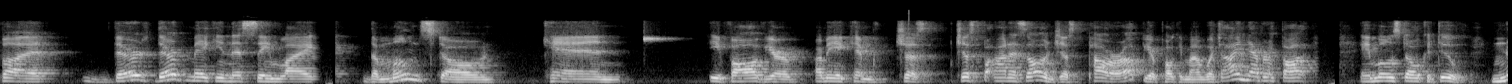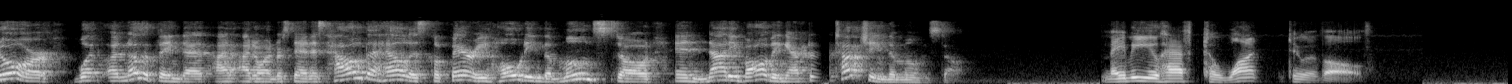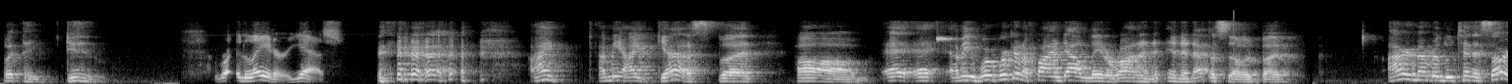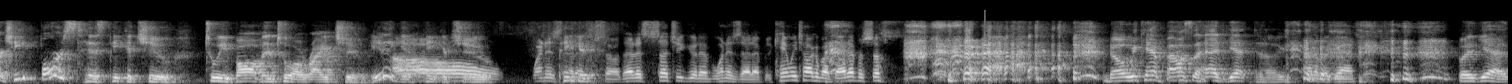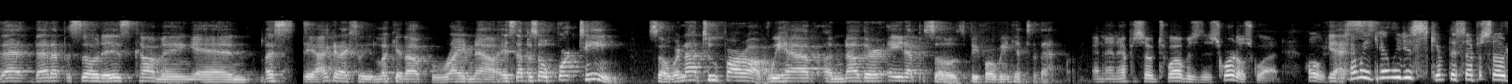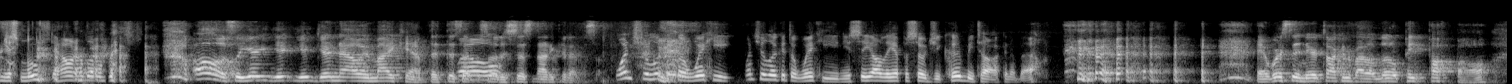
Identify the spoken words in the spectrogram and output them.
But they're they're making this seem like the Moonstone can evolve your I mean it can just just on its own just power up your Pokemon, which I never thought a Moonstone could do. Nor what another thing that I, I don't understand is how the hell is Clefairy holding the Moonstone and not evolving after touching the Moonstone? Maybe you have to want to evolve. But they do. R- later, yes. I I mean I guess, but um, I, I mean we're we're gonna find out later on in, in an episode, but I remember Lieutenant Surge. He forced his Pikachu to evolve into a Raichu. He didn't get Oh, When is that Pikachu- episode? That is such a good. ep- When is that episode? Can't we talk about that episode? No, we can't bounce ahead yet, Doug. Son of a but yeah, that that episode is coming, and let's see. I could actually look it up right now. It's episode fourteen, so we're not too far off. We have another eight episodes before we get to that. And then episode twelve is the Squirtle Squad. Oh, Yes. can we can we just skip this episode and just move down a little bit? Oh, so you're you're, you're now in my camp that this Well- episode is just not a good episode. Once you look at the wiki, once you look at the wiki and you see all the episodes you could be talking about. and we're sitting there talking about a little pink puffball.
